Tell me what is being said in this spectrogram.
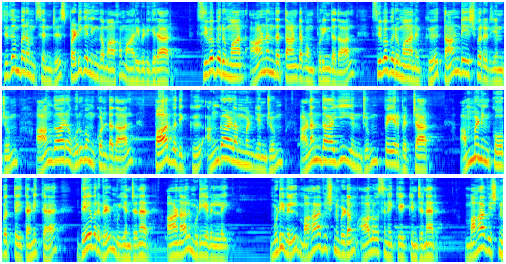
சிதம்பரம் சென்று ஸ்படிகலிங்கமாக மாறிவிடுகிறார். சிவபெருமான் ஆனந்த தாண்டவம் புரிந்ததால் சிவபெருமானுக்கு தாண்டேஸ்வரர் என்றும் ஆங்கார உருவம் கொண்டதால் பார்வதிக்கு அங்காளம்மன் என்றும் அனந்தாயி என்றும் பெயர் பெற்றார். அம்மனின் கோபத்தை தணிக்க தேவர்கள் முயன்றனர். ஆனால் முடியவில்லை. முடிவில் மகாவிஷ்ணுவிடம் ஆலோசனை கேட்கின்றனர். மகாவிஷ்ணு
